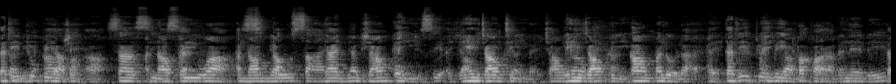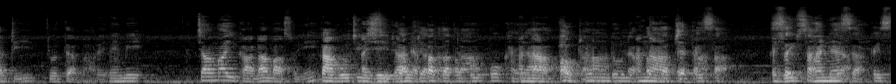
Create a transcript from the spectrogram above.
တတိပြုပြရမှာစံစီစေဝအနောက်မြောက်စာညညချောင်းကိစေအယောင်ချောင်းကြည့်ချောင်းချောင်းကိကောင်းမလို့လားအဖေတတိပြုပြရမှာပါနည်းနည်းလေးတတိတိုးတက်ပါလေမိမိကျမ်းမကြီးကာလမှာဆိုရင်ကံမိုးကြီးအရေးပြားနဲ့ပတ်သက်တာအနာပေါက်တာအနာပြတ်ကိစ္စစိတ်ဆန်းနဲ့ကိစ္စ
